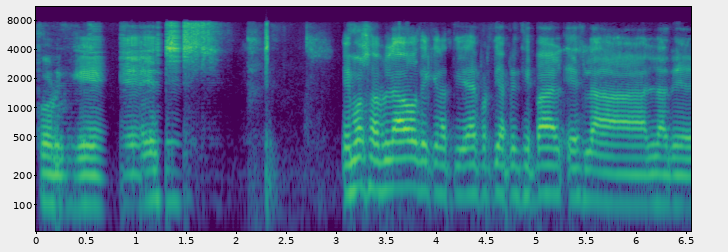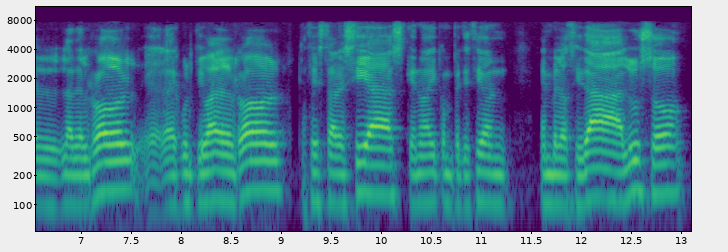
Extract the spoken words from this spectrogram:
porque es... Hemos hablado de que la actividad deportiva principal es la, del, la del rol, eh, la de cultivar el rol, que hacéis travesías, que no hay competición en velocidad al uso,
